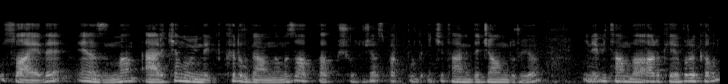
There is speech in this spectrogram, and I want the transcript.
Bu sayede en azından erken oyundaki kırılganlığımızı atlatmış olacağız. Bak burada iki tane de can duruyor. Yine bir tane daha arkaya bırakalım.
